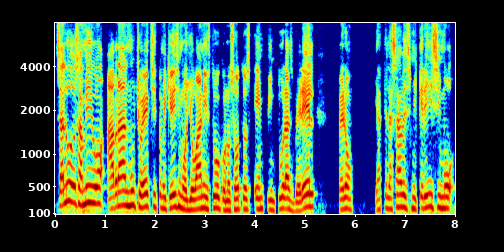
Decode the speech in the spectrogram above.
Saludos, amigo. Habrán mucho éxito. Mi queridísimo Giovanni estuvo con nosotros en Pinturas Verel, pero ya te la sabes, mi queridísimo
